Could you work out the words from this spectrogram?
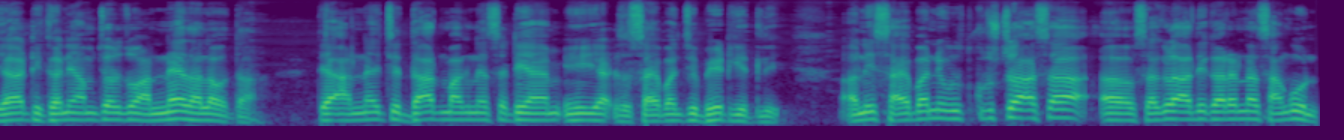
या ठिकाणी आमच्यावर जो अन्याय झाला होता त्या अन्यायाची दाद मागण्यासाठी आम्ही या साहेबांची भेट घेतली. आणि साहेबांनी उत्कृष्ट असा सगळ्या अधिकाऱ्यांना सांगून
